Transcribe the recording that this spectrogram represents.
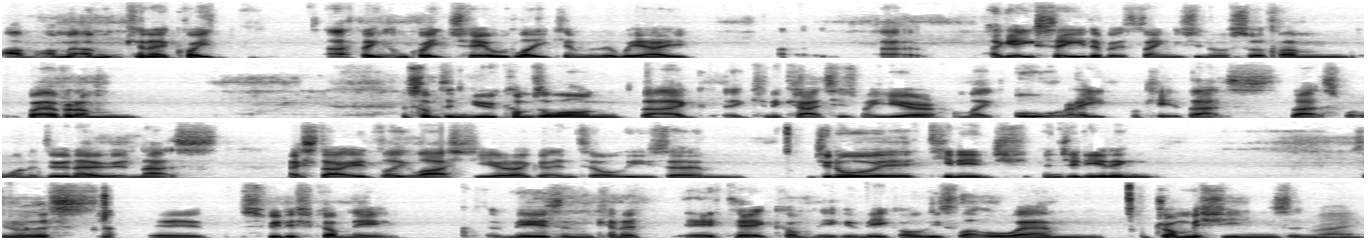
I'm, I'm, I'm kind of quite. I think I'm quite childlike in the way I uh, I get excited about things. You know, so if I'm whatever I'm. If something new comes along that I, it kind of catches my ear, I'm like, oh right, okay, that's that's what I want to do now, and that's I started like last year. I got into all these. Um, do you know uh, teenage engineering you know this uh, Swedish company, amazing kind of uh, tech company who make all these little um, drum machines and right.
